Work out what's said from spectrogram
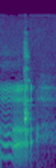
Hey!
